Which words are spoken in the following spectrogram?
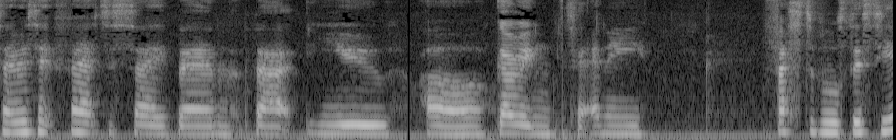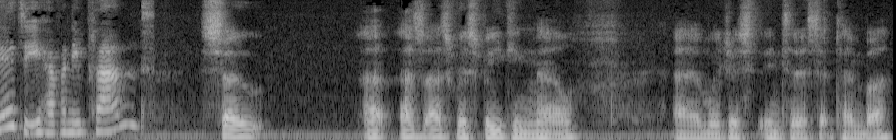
So is it fair to say then that you are going to any festivals this year? Do you have any planned? So, uh, as as we're speaking now, um, we're just into September.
